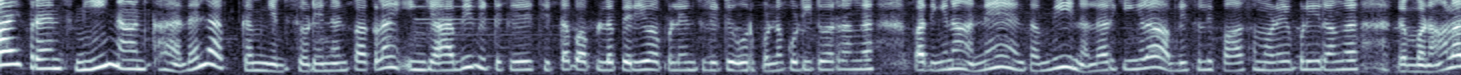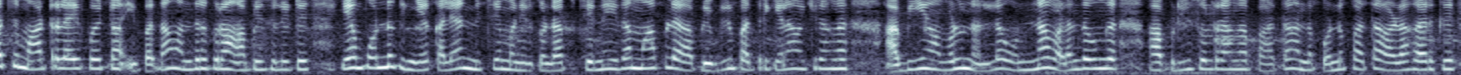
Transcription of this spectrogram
ஹாய் ஃப்ரெண்ட்ஸ் நீ நான் காதல் அப்கமிங் எபிசோடு என்னன்னு பார்க்கலாம். இங்கே அபி வீட்டுக்கு சித்தப்பா பிள்ளை பெரிய பிள்ளைன்னு சொல்லிட்டு ஒரு பொண்ணை கூட்டிகிட்டு வர்றாங்க. பார்த்தீங்கன்னா அண்ணே தம்பி நல்லா இருக்கீங்களா? அப்படின்னு சொல்லி பாசமழைய பொழிகிறாங்க ரொம்ப நாளாச்சு மாற்றலாகி போயிட்டோம். இப்போ தான் வந்திருக்கிறோம் அப்படின்னு சொல்லிட்டு என் பொண்ணுக்கு இங்கே கல்யாணம் நிச்சயம் பண்ணியிருக்கோண்டா சென்னை தான் மாப்பிள்ளை. அப்படி இப்படின்னு பத்திரிக்கைலாம் வைக்கிறாங்க. அபியும் அவளும் நல்லா ஒன்றா வளர்ந்தவங்க அப்படின்னு சொல்கிறாங்க பார்த்தா அந்த பொண்ணு பார்த்தா அழகாக இருக்குது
